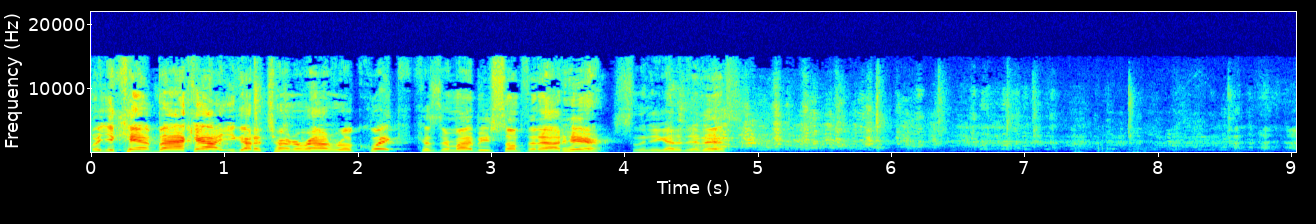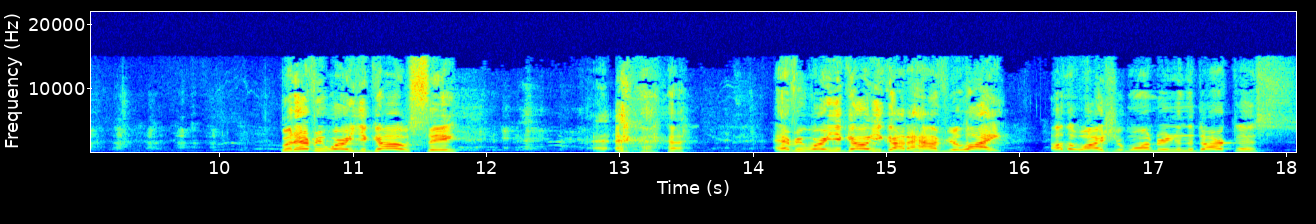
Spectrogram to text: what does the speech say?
But you can't back out. You got to turn around real quick because there might be something out here. So then you got to do this. But everywhere you go, see, Everywhere you go, you got to have your light. Otherwise, you're wandering in the darkness.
